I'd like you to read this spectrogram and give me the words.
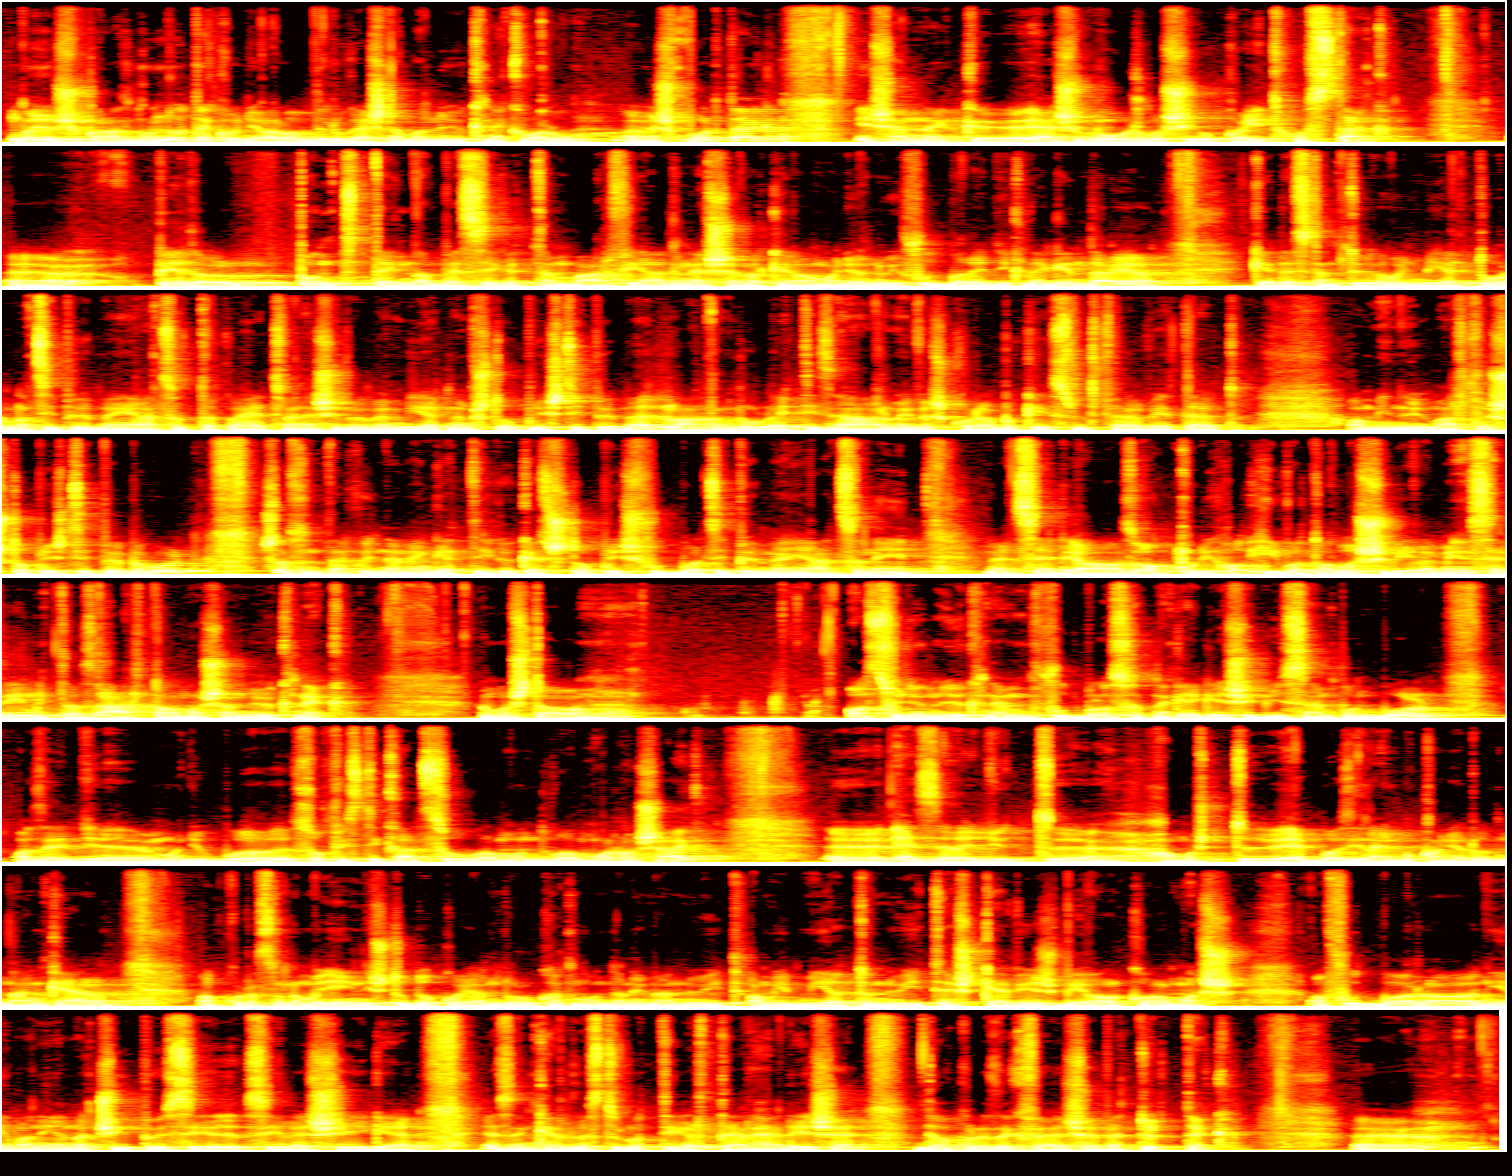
nagyon sokan azt gondolták, hogy a labdarúgás nem a nőknek való sportág, és ennek elsősorban orvosi okait hozták. Például pont tegnap beszélgettem Bárfi Ágnessel, aki a magyar női futball egyik legendája. Kérdeztem tőle, hogy miért torna cipőben játszottak a 70-es években, miért nem stoplis cipőben. Láttam róla egy 13 éves korában készült felvételt, amin ő már stoplis cipőben volt, és azt mondták, hogy nem engedték őket stoplis futballcipőben játszani, mert az akkori hivatalos vélemény szerint az ártalmas a nőknek. Na most a az, hogy a nők nem futballozhatnak egészségügyi szempontból, az egy mondjuk szofisztikált szóval mondva marhaság. Ezzel együtt, ha most ebbe az irányba kanyarodnánk el, akkor azt mondom, hogy én is tudok olyan dolgokat mondani, mert női, ami miatt a női test kevésbé alkalmas a futballra. Nyilván ilyen a csípő szélessége, ezen keresztül a tér terhelése, de akkor ezek fel se vetődtek.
